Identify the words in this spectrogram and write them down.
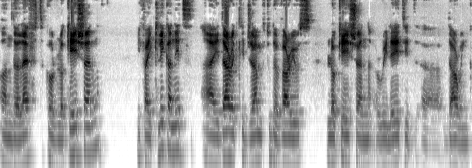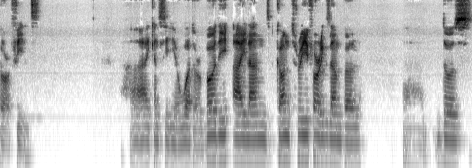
on the left called location. If I click on it, I directly jump to the various location related uh, Darwin core fields. I can see here water body, island, country, for example, uh, those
